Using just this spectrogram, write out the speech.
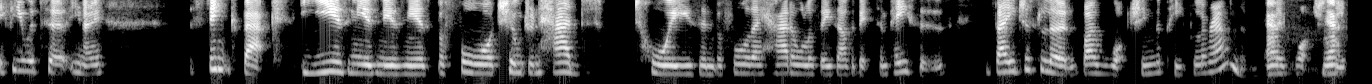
if you were to you know think back years and years and years and years before children had toys and before they had all of these other bits and pieces they just learned by watching the people around them Yeah. they watched Yeah. the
